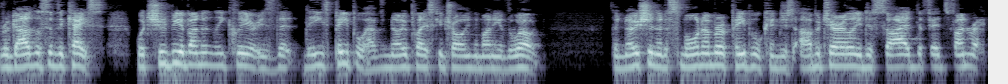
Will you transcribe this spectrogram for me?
Regardless of the case, what should be abundantly clear is that these people have no place controlling the money of the world. The notion that a small number of people can just arbitrarily decide the Fed's fund rate,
